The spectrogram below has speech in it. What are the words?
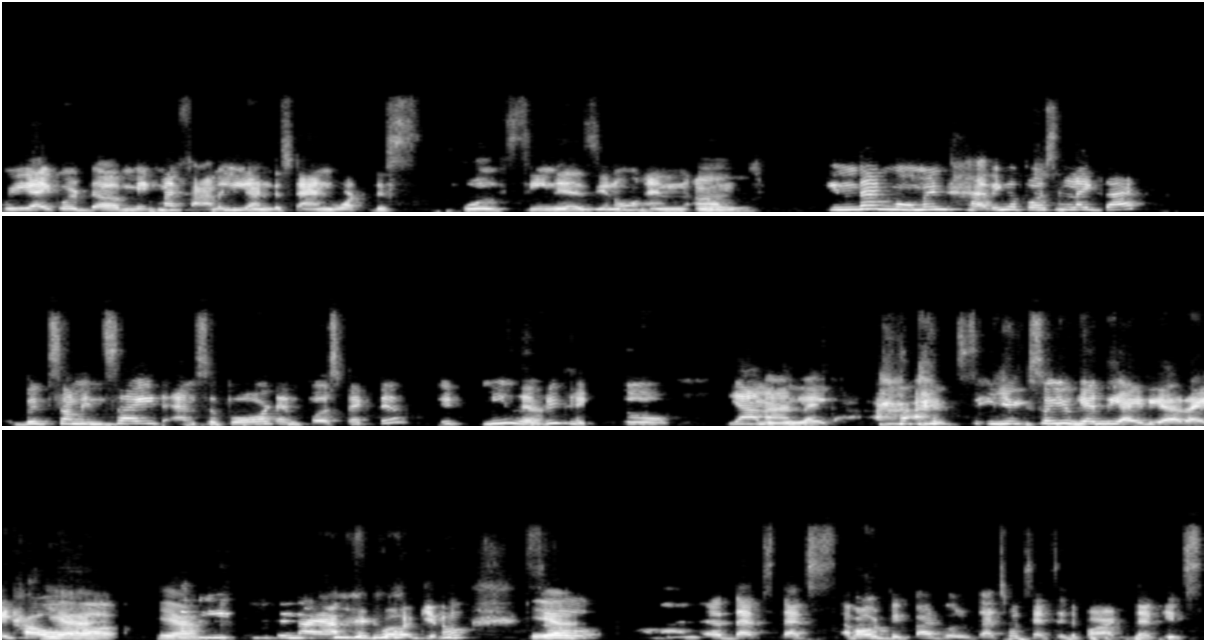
way I could uh, make my family understand what this whole scene is, you know. And um, Mm. in that moment, having a person like that with some insight and support and perspective, it means Yeah. everything. So yeah, man, like you, so you get the idea, right? How Yeah. uh, yeah. happily I am at work, you know. So Yeah. Man, uh, that's that's about Big Bad Wolf. That's what sets it apart. That it's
